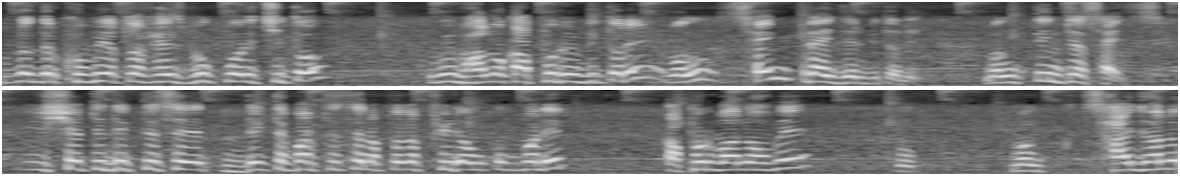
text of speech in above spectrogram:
আপনাদের খুবই একটা ফেসবুক পরিচিত, খুবই ভালো কাপড়ের ভিতরে এবং সেম প্রাইজের ভিতরে এবং তিনটা সাইজ টি শার্টটি দেখতেছে, দেখতে পারতেছেন আপনারা ফ্রিডম কোম্পানির কাপড় ভালো হবে এবং সাইজ হলো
